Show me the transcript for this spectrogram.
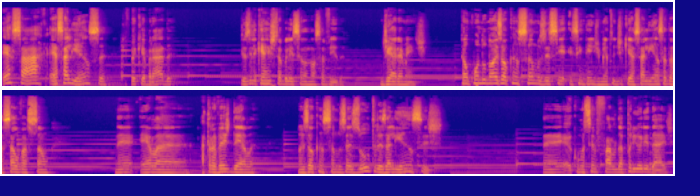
Essa arca, essa aliança que foi quebrada, Deus ele quer restabelecer na nossa vida diariamente. Então, quando nós alcançamos esse, esse entendimento de que essa aliança da salvação, né, ela, através dela, nós alcançamos as outras alianças é, como eu sempre falo, da prioridade.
